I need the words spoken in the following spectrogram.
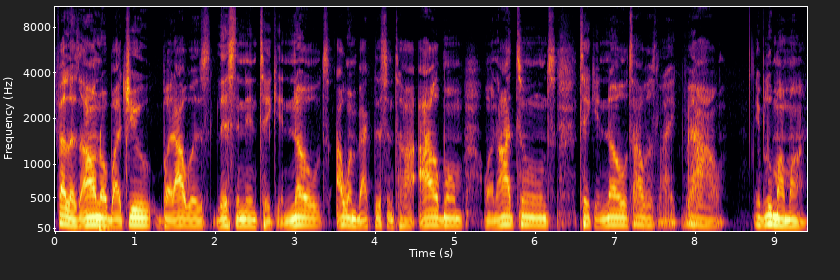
fellas, I don't know about you, but I was listening, taking notes. I went back to her album on iTunes, taking notes. I was like, wow, it blew my mind.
